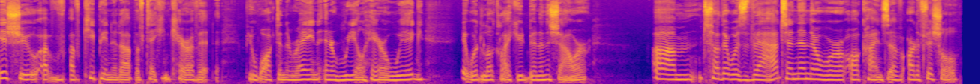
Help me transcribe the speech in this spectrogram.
issue of, of keeping it up, of taking care of it. If you walked in the rain in a real hair wig, it would look like you'd been in the shower. Um, so there was that, and then there were all kinds of artificial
